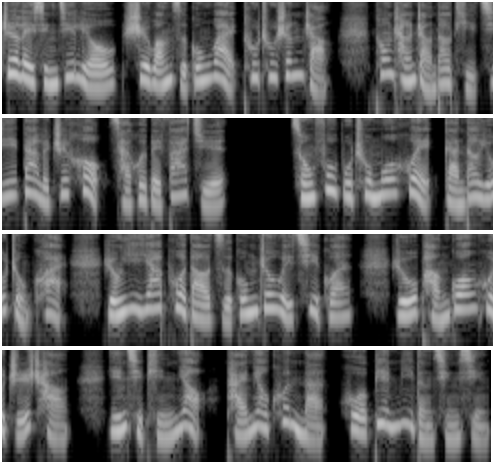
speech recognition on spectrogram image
这类型肌瘤是往子宫外突出生长，通常长到体积大了之后才会被发觉。从腹部触摸会感到有肿块，容易压迫到子宫周围器官，如膀胱或直肠，引起频尿、排尿困难或便秘等情形。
